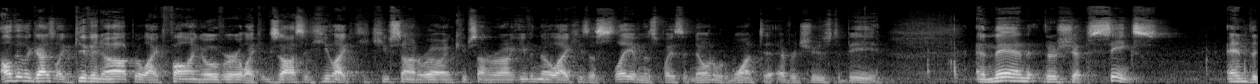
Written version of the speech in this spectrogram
all the other guys are like giving up or like falling over, like exhausted. He like he keeps on rowing, keeps on rowing, even though like he's a slave in this place that no one would want to ever choose to be. And then their ship sinks, and the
